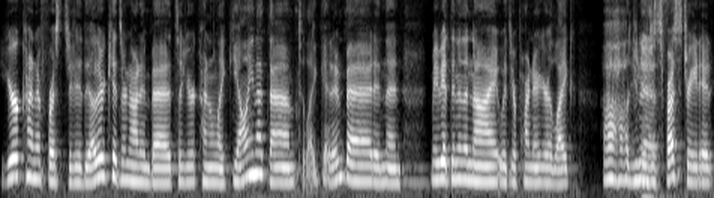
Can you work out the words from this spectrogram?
you're kind of frustrated. The other kids are not in bed. So you're kind of like yelling at them to like get in bed. And then, mm-hmm maybe at the end of the night with your partner you're like oh you know yes. just frustrated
